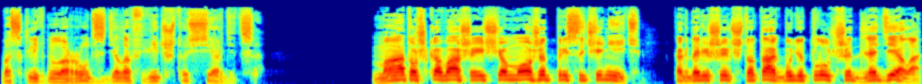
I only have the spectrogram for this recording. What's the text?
воскликнула Рут, сделав вид, что сердится. Матушка ваша еще может присочинить когда решит, что так будет лучше для дела.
